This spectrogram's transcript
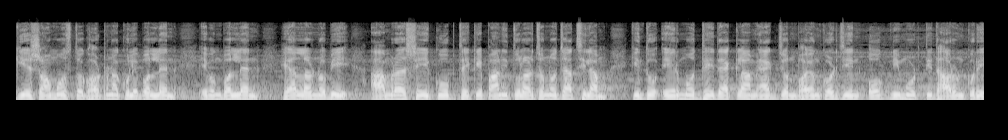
গিয়ে সমস্ত ঘটনা খুলে বললেন এবং বললেন, হে আল্লাহর নবী, আমরা সেই কূপ থেকে পানি তোলার জন্য যাচ্ছিলাম, কিন্তু এর মধ্যেই দেখলাম একজন ভয়ঙ্কর জিন অগ্নিমূর্তি ধারণ করে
